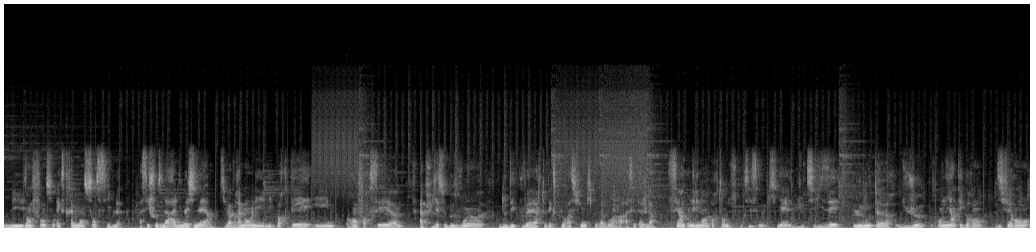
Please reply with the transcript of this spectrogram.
où les enfants sont extrêmement sensibles à ces choses-là, à l'imaginaire, qui va vraiment les, porter et renforcer, euh, appuyer ce besoin de découverte, d'exploration qu'ils peuvent avoir à cet âge-là. C'est un, élément important du scoutisme qui est d'utiliser le moteur du jeu en y intégrant différents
